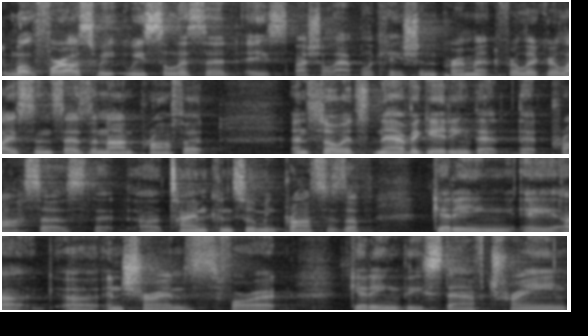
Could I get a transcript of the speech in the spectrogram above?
well, for us, we, we solicit a special application permit for liquor license as a nonprofit. and so it's navigating that that process, that uh, time-consuming process of getting a uh, uh, insurance for it, getting the staff trained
